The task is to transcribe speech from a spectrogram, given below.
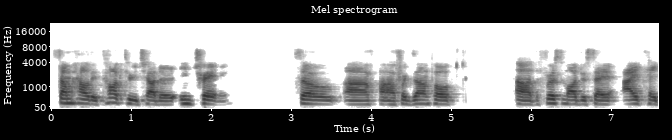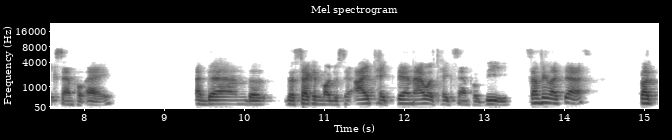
Somehow they talk to each other in training. So, uh, uh, for example, uh, the first module say, I take sample A. And then the, the second module say, I take, then I will take sample B. Something like that. But,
